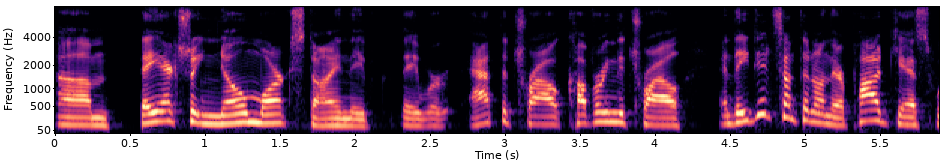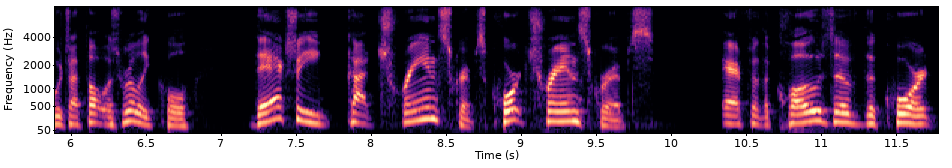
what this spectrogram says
um, they actually know Mark Steyn. They they were at the trial, covering the trial, and they did something on their podcast, which I thought was really cool. They actually got transcripts, court transcripts, after the close of the court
